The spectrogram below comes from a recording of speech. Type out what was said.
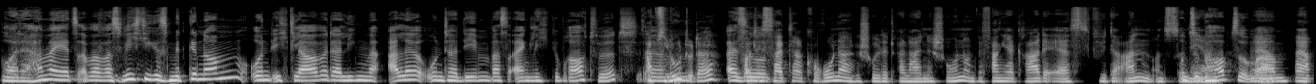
Boah, da haben wir jetzt aber was Wichtiges mitgenommen und ich glaube, da liegen wir alle unter dem, was eigentlich gebraucht wird. Absolut, ähm, oder? Also das hat ja Corona geschuldet alleine schon und wir fangen ja gerade erst wieder an, uns zu uns nähern. überhaupt zu umarmen. Ja, ja.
